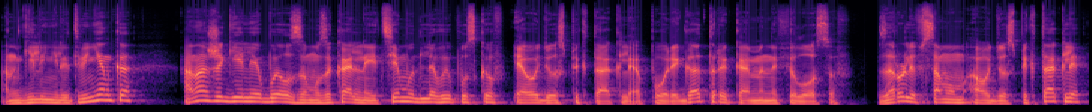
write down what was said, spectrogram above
Ангелине Литвиненко, она же Гелия Белл за музыкальные темы для выпусков и аудиоспектакля по регаторы «Каменный философ», за роли в самом аудиоспектакле,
